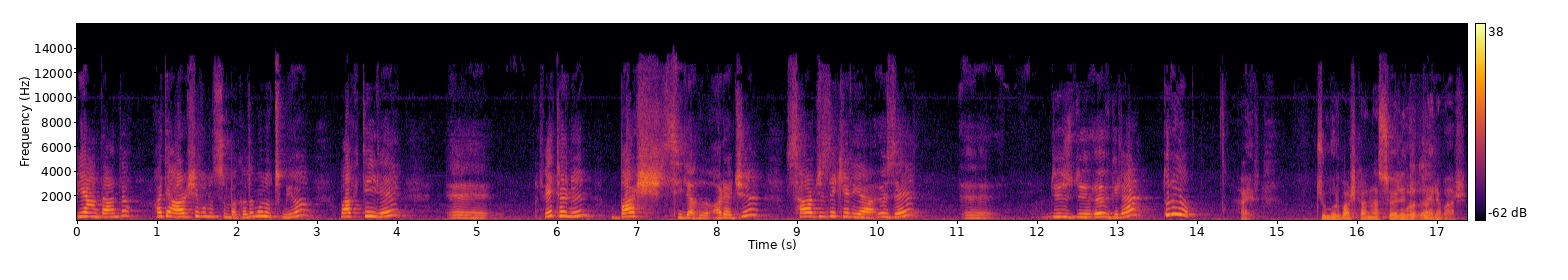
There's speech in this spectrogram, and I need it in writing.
Bir yandan da hadi arşiv unutsun bakalım unutmuyor. Vaktiyle e, FETÖ'nün baş silahı, aracı Savcı Zekeriya Öz'e e, düzdüğü övgüler duruyor. Hayır. Cumhurbaşkanına söyledikleri Burada- var.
